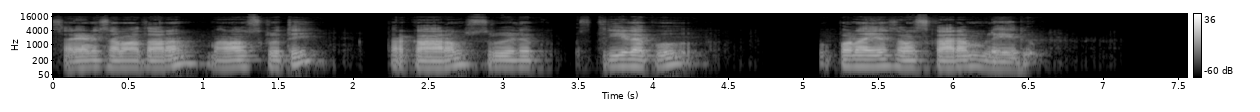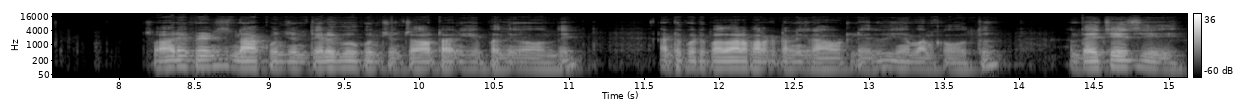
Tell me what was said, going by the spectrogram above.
సరైన సమాధానం మనస్కృతి ప్రకారం స్త్రీలకు స్త్రీలకు ఉపనయ సంస్కారం లేదు. సారీ ఫ్రెండ్స్ నాకు కొంచెం తెలుగు కొంచెం చదవడానికి ఇబ్బందిగా ఉంది. అంటే కొన్ని పదాలు పలకడానికి రావట్లేదు ఏమనుకోవద్దు. దయచేసి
